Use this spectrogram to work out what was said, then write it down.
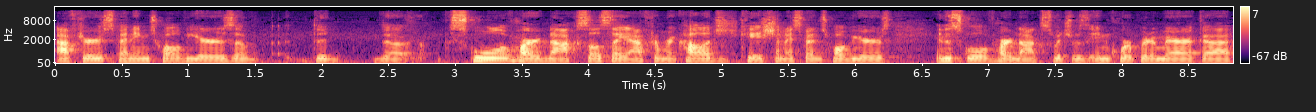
after spending 12 years of the the school of hard knocks, I'll say, after my college education, I spent 12 years in the School of Hard Knocks, which was in corporate America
